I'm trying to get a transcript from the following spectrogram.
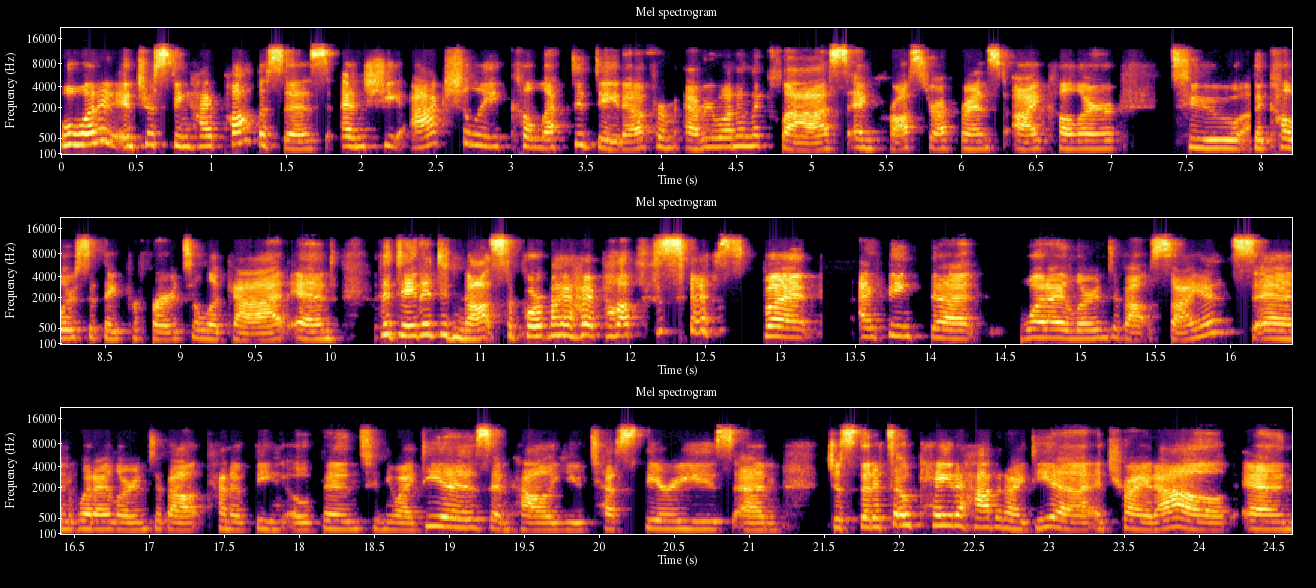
well, what an interesting hypothesis. And she actually collected data from everyone in the class and cross-referenced eye color to the colors that they preferred to look at. And the data did not support my hypothesis, but I think that what I learned about science and what I learned about kind of being open to new ideas and how you test theories and just that it's okay to have an idea and try it out. And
